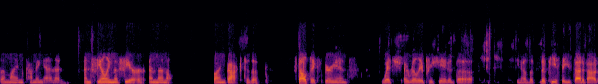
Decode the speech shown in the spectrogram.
the mind coming in and, and feeling the fear and then going back to the felt experience, which I really appreciated the you know the, the piece that you said about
